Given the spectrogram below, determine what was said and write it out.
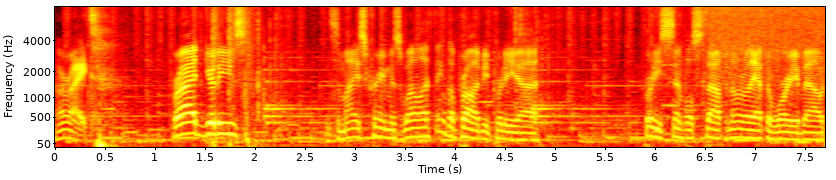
Alright. Fried goodies, and some ice cream as well. I think they'll probably be pretty, uh, pretty simple stuff. I don't really have to worry about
